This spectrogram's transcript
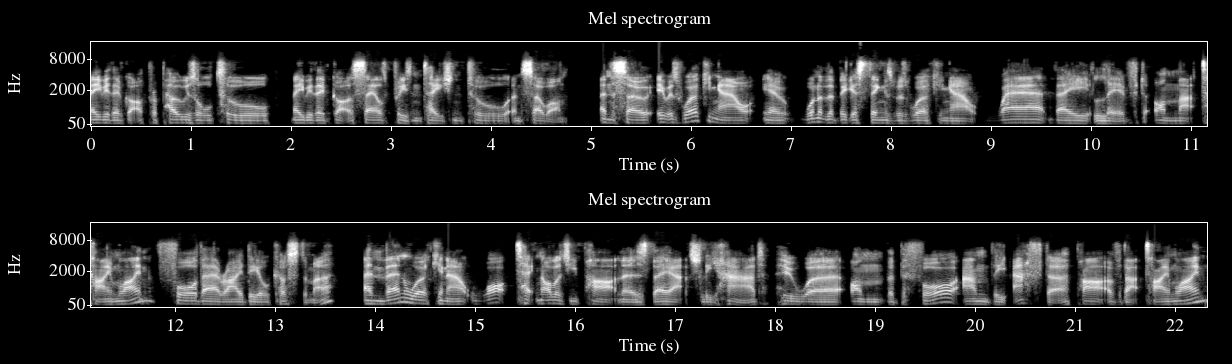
maybe they've got a proposal tool, maybe they've got a sales presentation tool, and so on. And so it was working out, you know, one of the biggest things was working out where they lived on that timeline for their ideal customer and then working out what technology partners they actually had who were on the before and the after part of that timeline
